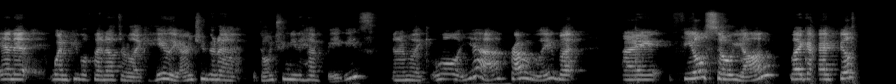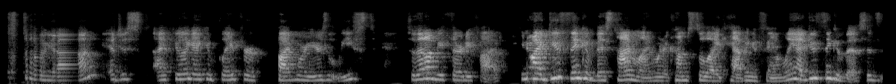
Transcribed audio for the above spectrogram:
and it, when people find out, they're like, Hayley, aren't you gonna, don't you need to have babies? And I'm like, well, yeah, probably, but I feel so young. Like I feel so young and just, I feel like I can play for five more years at least. So then I'll be 35. You know, I do think of this timeline when it comes to like having a family. I do think of this. It's,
